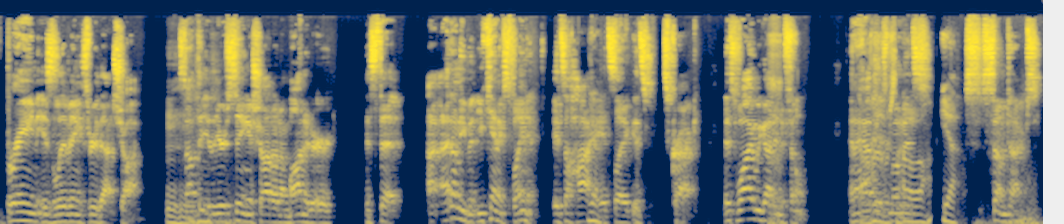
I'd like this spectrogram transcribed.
brain is living through that shot. It's Mhm. not that you're seeing a shot on a monitor. It's that I, I don't even you can't explain it. It's a high. Yeah. It's like it's it's crack. That's why we got into film. And I have those 100%. moments Uh, yeah. sometimes,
